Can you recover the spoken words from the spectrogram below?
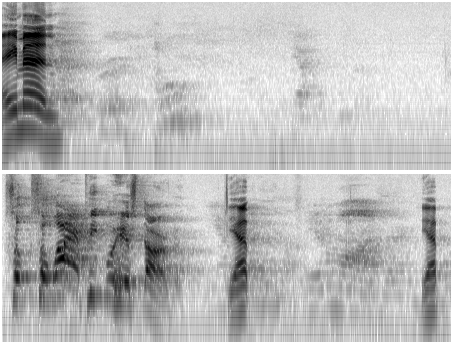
Amen. So, so why are people here starving? Yep. Yep.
